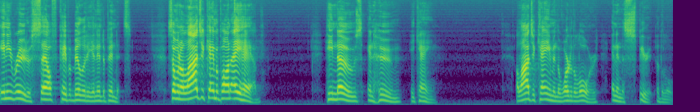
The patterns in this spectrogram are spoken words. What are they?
any root of self capability and independence. So when Elijah came upon Ahab, he knows in whom he came. Elijah came in the word of the Lord and in the spirit of the Lord.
